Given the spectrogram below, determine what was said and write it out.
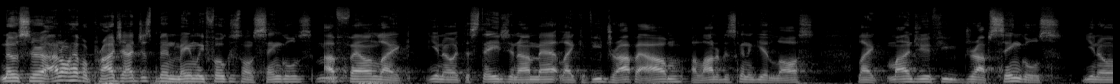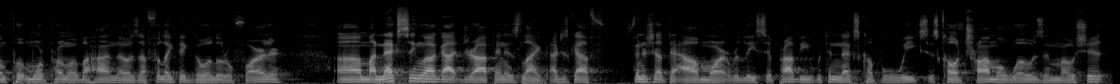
No, sir, I don't have a project. I've just been mainly focused on singles. I've found like, you know, at the stage that I'm at, like if you drop an album, a lot of it's gonna get lost. Like, mind you, if you drop singles, you know, and put more promo behind those, I feel like they go a little farther. Um, my next single I got dropping is like I just got finish up the album art, release it probably within the next couple of weeks. It's called Trauma, Woes, and Mo Shit.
